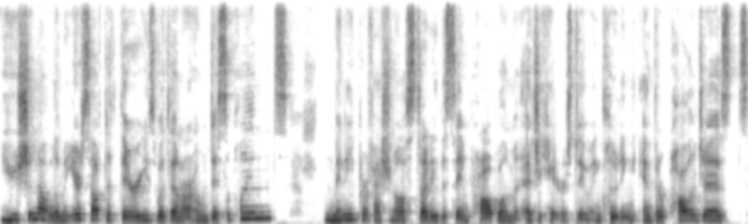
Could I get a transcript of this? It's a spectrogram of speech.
You should not limit yourself to theories within our own disciplines. Many professionals study the same problem educators do, including anthropologists,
